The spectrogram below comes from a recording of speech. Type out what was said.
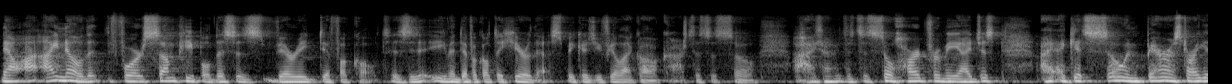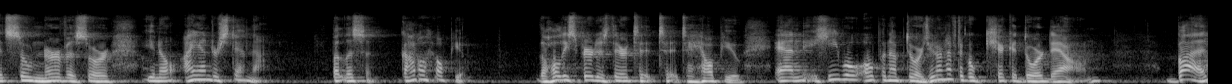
Now, I, I, know that for some people, this is very difficult. It's even difficult to hear this because you feel like, oh gosh, this is so, I, this is so hard for me. I just, I, I get so embarrassed or I get so nervous or, you know, I understand that. But listen, God will help you. The Holy Spirit is there to, to, to help you, and He will open up doors. You don't have to go kick a door down. But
